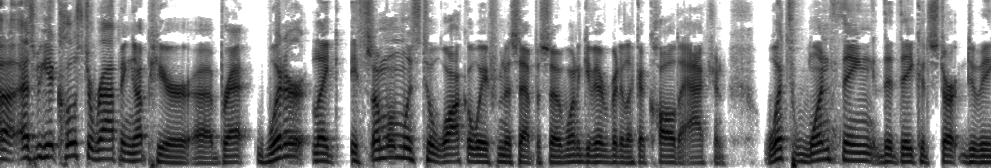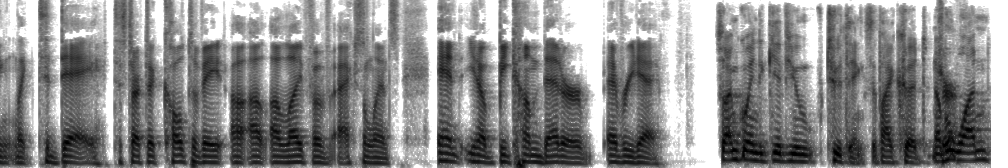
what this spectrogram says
Uh, as we get close to wrapping up here, uh, Brett, what are like if someone was to walk away from this episode? I want to give everybody like a call to action. What's one thing that they could start doing like today to start to cultivate a, a, a life of excellence and you know become better every day? So I'm going to give you two things, if I could. Number sure. one,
